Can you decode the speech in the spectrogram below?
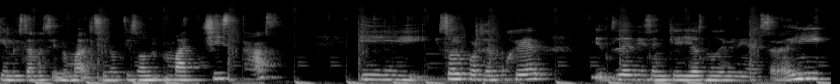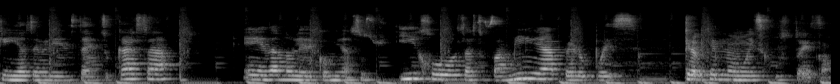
que lo están haciendo mal, sino que son machistas y solo por ser mujer le dicen que ellas no deberían estar ahí, que ellas deberían estar en su casa, eh, dándole de comida a sus hijos, a su familia, pero pues creo que no es justo eso.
